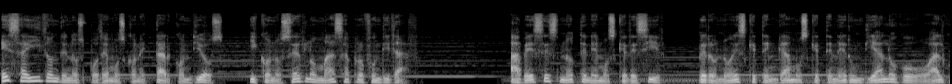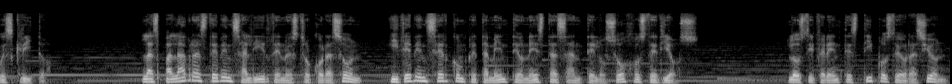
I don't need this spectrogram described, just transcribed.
Es ahí donde nos podemos conectar con Dios y conocerlo más a profundidad. A veces no tenemos que decir, pero no es que tengamos que tener un diálogo o algo escrito. Las palabras deben salir de nuestro corazón y deben ser completamente honestas ante los ojos de Dios. Los diferentes tipos de oración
